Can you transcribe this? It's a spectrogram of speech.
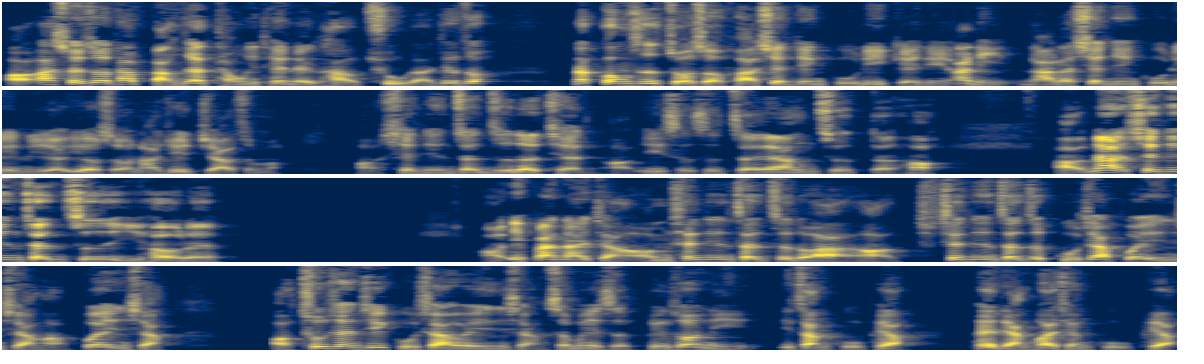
啊啊，所以说它绑在同一天的一个好处了，就是说。那公司左手发现金股利给你，啊，你拿了现金股利，你就右手拿去缴什么啊？现金增资的钱啊，意思是这样子的哈。好，那现金增资以后呢？啊，一般来讲，我们现金增资的话啊，现金增资股价不会影响啊，不会影响啊。除权期股价会影响，什么意思？比如说你一张股票配两块钱股票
